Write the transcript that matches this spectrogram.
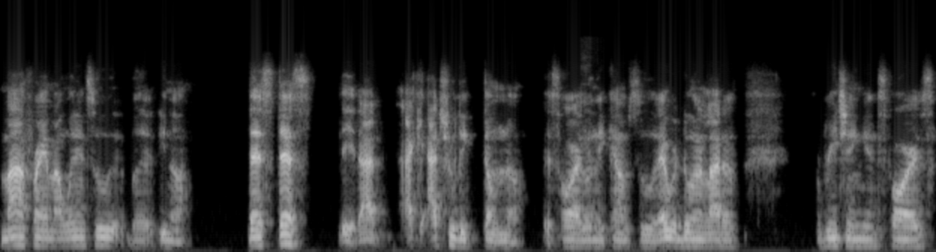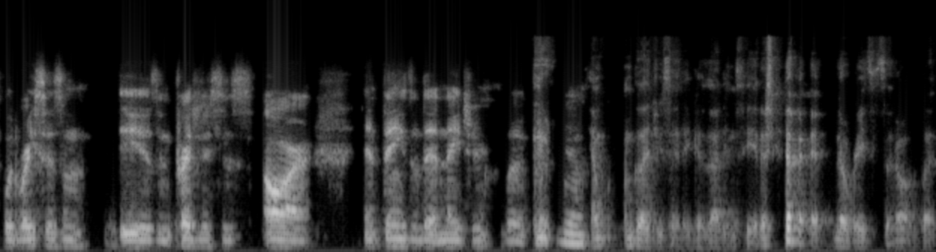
mind frame I went into it. But you know, that's that's it. I I, I truly don't know as far as when it comes to it. They were doing a lot of reaching as far as what racism is and prejudices are and things of that nature. But yeah, I'm, I'm glad you said it because I didn't see it. no racist at all. But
